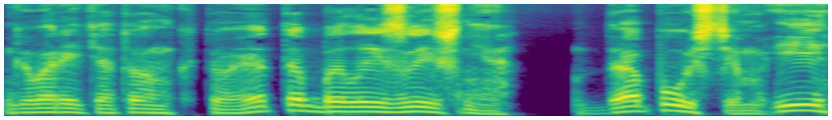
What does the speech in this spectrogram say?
Говорить о том, кто это, было излишне. Допустим, и...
